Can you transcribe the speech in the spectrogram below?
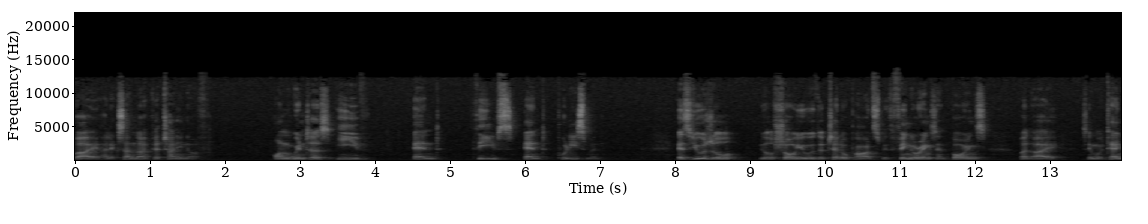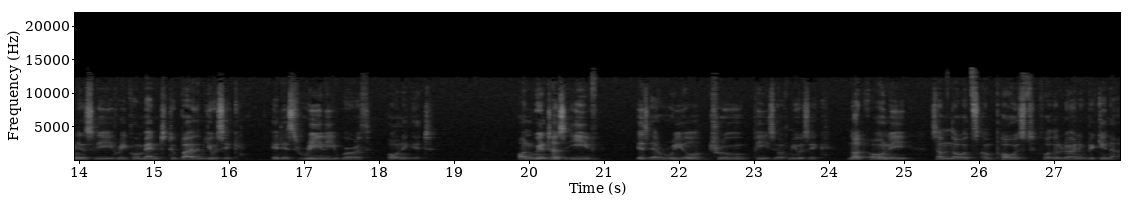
by Alexander Gretchaninov, On Winter's Eve and Thieves and Policemen. As usual, we'll show you the cello parts with fingerings and bowings, but I simultaneously recommend to buy the music. It is really worth owning it. On Winter's Eve is a real true piece of music, not only some notes composed for the learning beginner.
